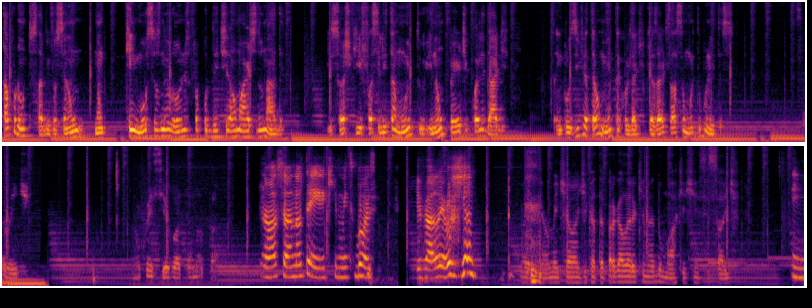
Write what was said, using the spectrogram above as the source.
tá pronto, sabe? Você não, não queimou seus neurônios para poder tirar uma arte do nada. Isso acho que facilita muito e não perde qualidade. Inclusive até aumenta a qualidade, porque as artes lá são muito bonitas. Excelente. Não conhecia, vou até anotar. Nossa, eu anotei aqui, muito boa. E valeu. É, realmente é uma dica até pra galera que não é do marketing esse site. Sim.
